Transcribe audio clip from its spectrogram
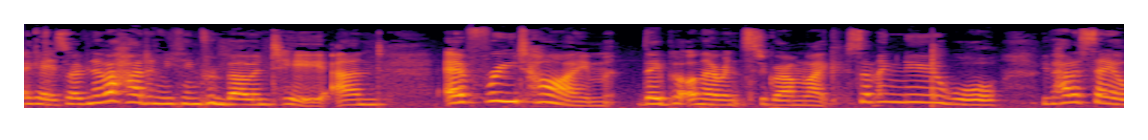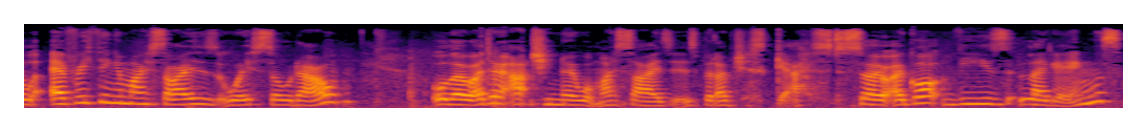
Okay, so I've never had anything from Bo and Tee, and every time they put on their Instagram like something new or we've had a sale, everything in my size is always sold out. Although I don't actually know what my size is, but I've just guessed. So I got these leggings,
